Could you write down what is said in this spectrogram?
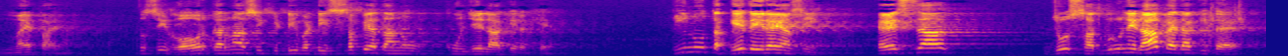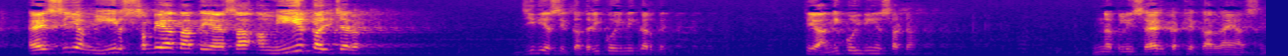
ਮੈਂ ਪਾਇਆ। ਤੁਸੀਂ ਗੌਰ ਕਰਨਾ ਸੀ ਕਿੱਡੀ ਵੱਡੀ ਸਭਿਅਤਾ ਨੂੰ ਖੂੰਜੇ ਲਾ ਕੇ ਰੱਖਿਆ। ਕਿਹਨੂੰ ਧੱਕੇ ਦੇ ਰਹੇ ਹਾਂ ਅਸੀਂ? ਐਸਾ ਜੋ ਸਤਿਗੁਰੂ ਨੇ ਰਾਹ ਪੈਦਾ ਕੀਤਾ ਹੈ, ਐਸੀ ਅਮੀਰ ਸਭਿਅਤਾ ਤੇ ਐਸਾ ਅਮੀਰ ਕਲਚਰ ਜਿਹਦੀ ਅਸੀਂ ਕਦਰ ਹੀ ਕੋਈ ਨਹੀਂ ਕਰਦੇ, ਧਿਆਨ ਹੀ ਕੋਈ ਨਹੀਂ ਹੈ ਸਾਡਾ। ਨਕਲੀ ਸਹਿਜ ਇਕੱਠੇ ਕਰ ਰਹੇ ਹਾਂ ਅਸੀਂ।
